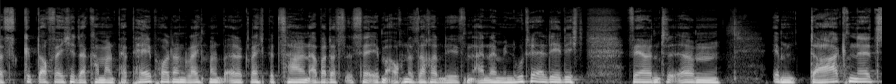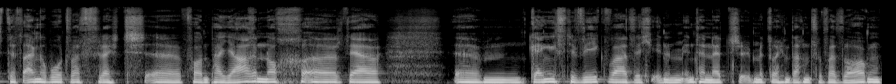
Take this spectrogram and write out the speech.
es gibt auch welche, da kann man per PayPal dann gleich mal äh, gleich bezahlen, aber das ist ja eben auch eine Sache, die ist in einer Minute erledigt, während ähm, im Darknet das Angebot, was vielleicht äh, vor ein paar Jahren noch äh, der ähm, gängigste Weg war, sich im Internet mit solchen Sachen zu versorgen,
